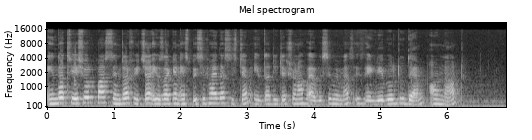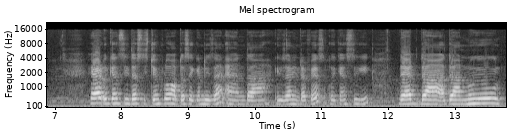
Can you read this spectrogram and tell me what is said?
in the threshold per sender feature user can specify the system if the detection of abusive emails is agreeable to them or not. Here we can see the system flow of the second design and the user interface. We can see that the, are new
